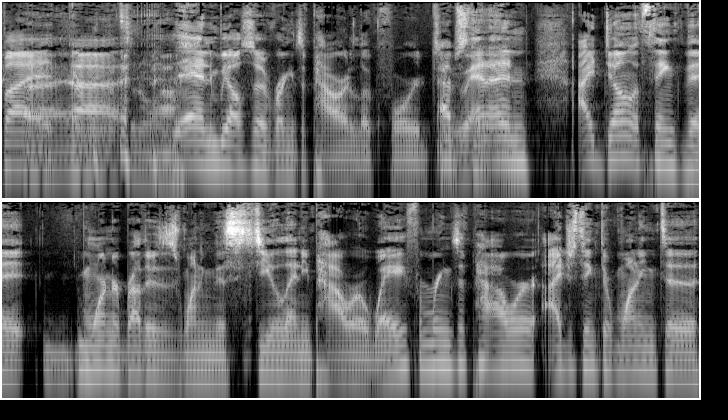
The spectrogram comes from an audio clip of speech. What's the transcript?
but uh, uh, once in a while. and we also have Rings of Power to look forward to. Absolutely. And, and I don't think that Warner Brothers is wanting to steal any power away from Rings of Power. I just think they're wanting to.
